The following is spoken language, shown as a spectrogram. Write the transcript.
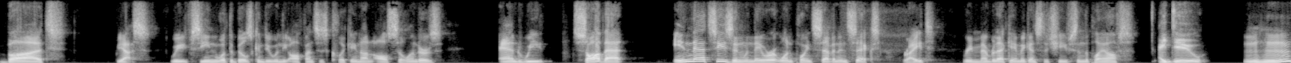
But yes, We've seen what the Bills can do when the offense is clicking on all cylinders. And we saw that in that season when they were at 1.7 and 6, right? Remember that game against the Chiefs in the playoffs? I do. Mm-hmm.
